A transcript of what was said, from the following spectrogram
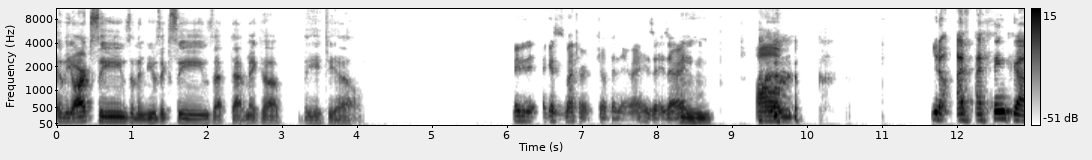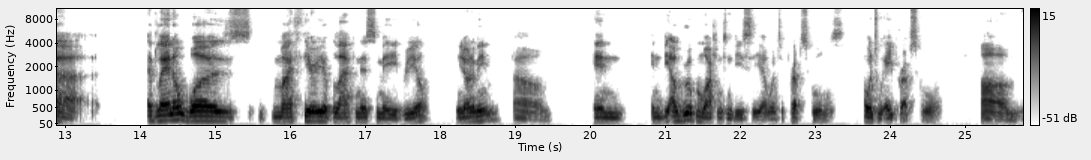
in the art scenes and the music scenes that that make up the ATL. Maybe the, I guess it's my turn to jump in there, right? Is that is that right? Mhm. Um, you know, I I think uh, Atlanta was my theory of blackness made real. You know what I mean? Um, and and I grew up in Washington D.C. I went to prep schools. I went to a prep school, um,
